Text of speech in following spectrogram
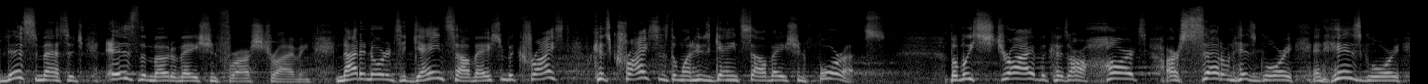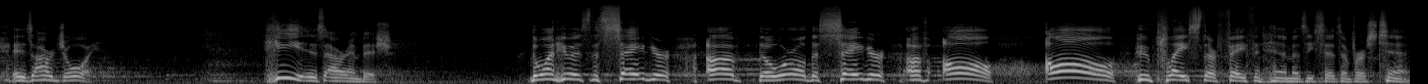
this message is the motivation for our striving. Not in order to gain salvation, but Christ, because Christ is the one who's gained salvation for us. But we strive because our hearts are set on His glory, and His glory is our joy. He is our ambition the one who is the Savior of the world, the Savior of all, all who place their faith in Him, as He says in verse 10.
